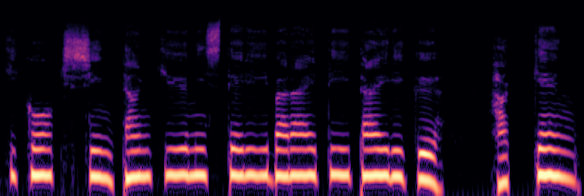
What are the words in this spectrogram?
的好奇心探求ミステリーバラエティ大陸。発見。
